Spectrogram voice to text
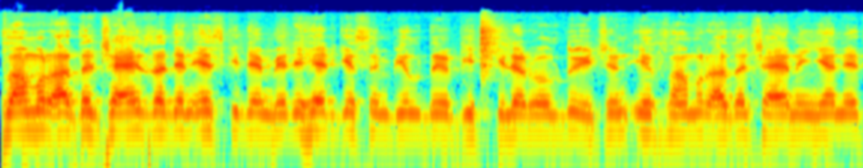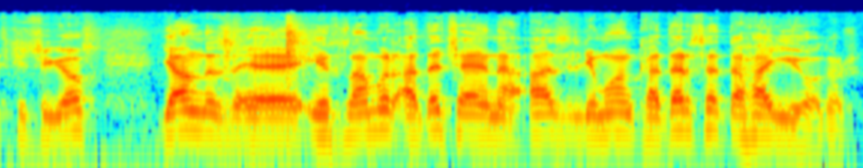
İhlamur ada çayı zaten eskiden beri herkesin bildiği bitkiler olduğu için ihlamur ada çayının yan etkisi yok. Yalnız e, ihlamur ada çayına az limon kadarsa daha iyi olur.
